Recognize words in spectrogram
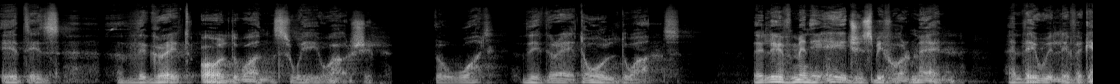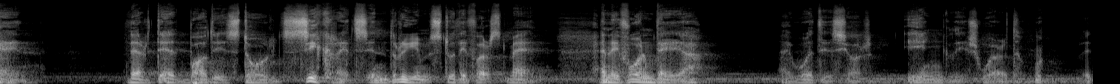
It is the great old ones we worship. The what? The great old ones. They live many ages before men, and they will live again. Their dead bodies told secrets in dreams to the first men, and they formed a. Uh, what is your English word? a,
